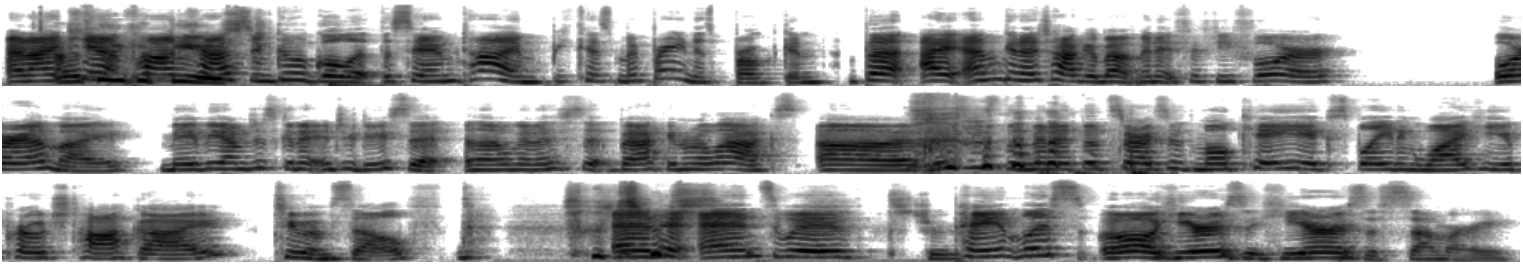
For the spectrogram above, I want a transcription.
And I, I can't getting podcast confused. and Google at the same time because my brain is broken. But I am going to talk about minute 54. Or am I? Maybe I'm just going to introduce it and I'm going to sit back and relax. Uh, this is the minute that starts with Mulcahy explaining why he approached Hawkeye to himself. and it ends with painless. Oh, here's a, here's a summary.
